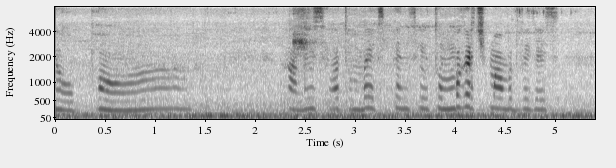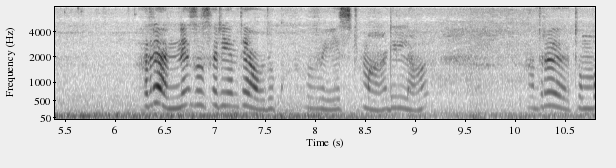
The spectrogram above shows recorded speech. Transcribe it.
ಯಪ್ಪ. ಅದೇ ಸಹ ತುಂಬ ಎಕ್ಸ್ಪೆನ್ಸಿವ್ ತುಂಬ ಖರ್ಚು ಮಾಡ್ಬಿಟ್ವಿ ಗೈಸ್ ಆದರೆ ಅನ್ನೆಸಸರಿ ಅಂತ ಯಾವುದಕ್ಕೂ ವೇಸ್ಟ್ ಮಾಡಿಲ್ಲ. ಆದರೆ ತುಂಬ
